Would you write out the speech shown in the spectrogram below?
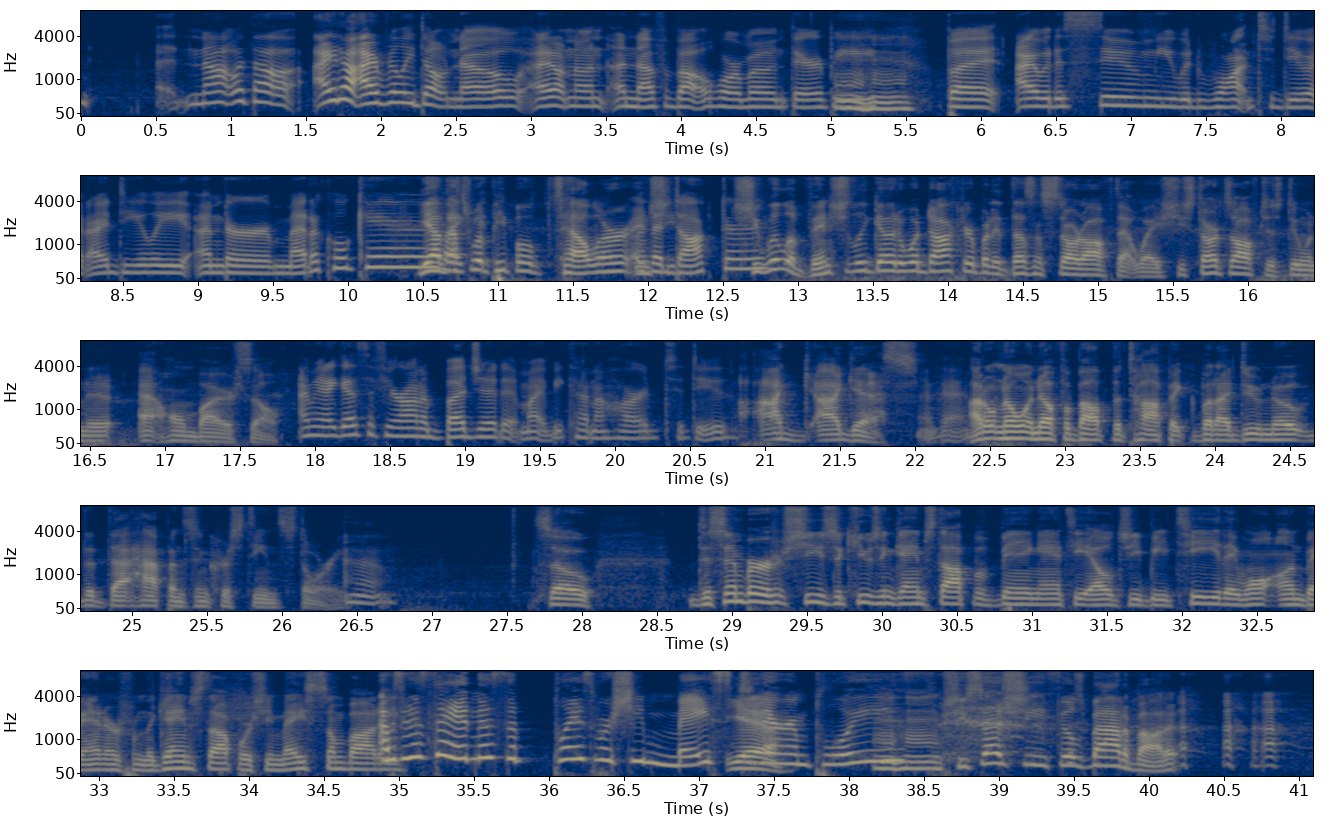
not without. I don't. I really don't know. I don't know enough about hormone therapy, Mm-hmm. but I would assume you would want to do it ideally under medical care. Yeah, that's what people tell her. And a she, doctor? She will eventually go to a doctor, but it doesn't start off that way. She starts off just doing it at home by herself. I mean, I guess if you're on a budget, it might be kind of hard to do. I, I guess. Okay. I don't know enough about the topic, but I do know that that happens in Christine's story. Uh-huh. So, December, she's accusing GameStop of being anti-LGBT. They won't unban her from the GameStop where she maced somebody. I was gonna say, isn't this a place where she maced Yeah. their employees? Mm, She says she feels bad about it.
